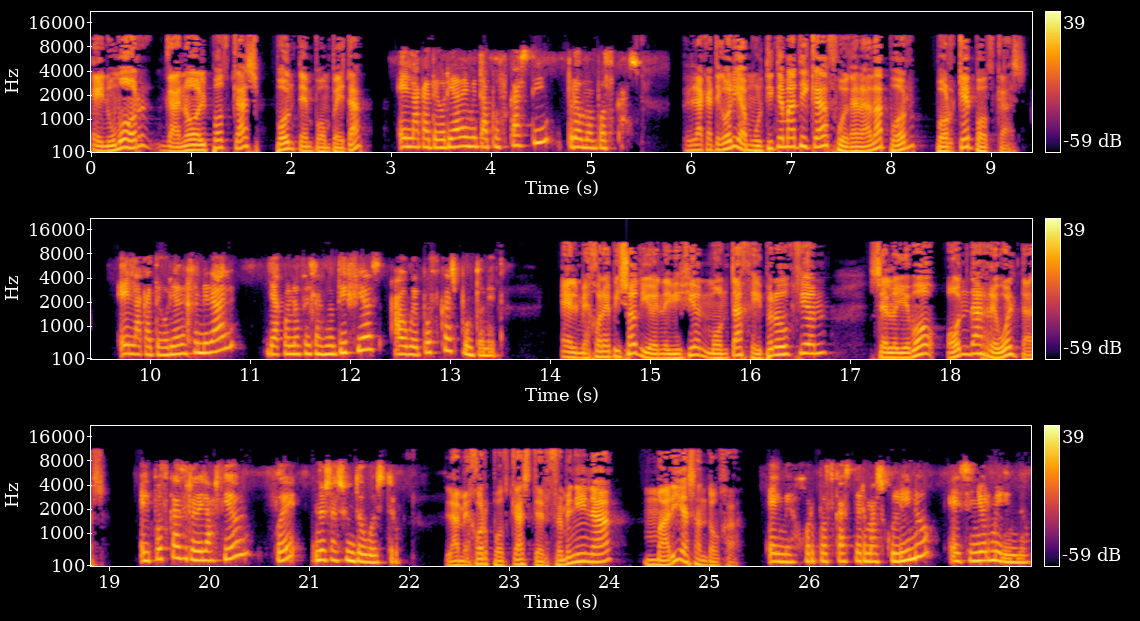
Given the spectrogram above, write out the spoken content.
En Humor ganó el podcast Ponte en Pompeta. En la categoría de Metapodcasting, Promo Podcast. La categoría multitemática fue ganada por ¿Por qué Podcast? En la categoría de General, ya conoces las noticias, avpodcast.net. El mejor episodio en edición, montaje y producción se lo llevó Ondas Revueltas. El podcast Revelación fue No es asunto vuestro. La mejor podcaster femenina, María Santonja. El mejor podcaster masculino, el señor Mirindo.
